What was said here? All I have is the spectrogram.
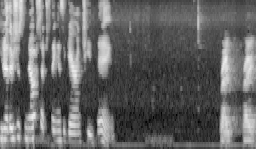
you know, there's just no such thing as a guaranteed thing. Right, right.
